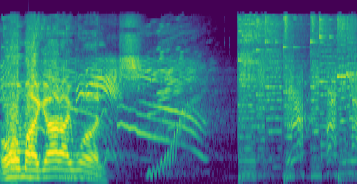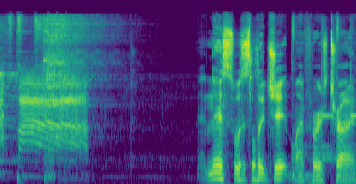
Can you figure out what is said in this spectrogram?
Oh my god, I won! And this was legit my first try.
